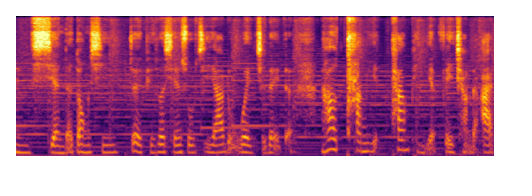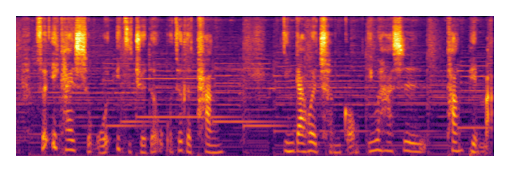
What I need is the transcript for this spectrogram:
嗯咸的东西，对，比如说咸酥鸡啊、卤味之类的。然后汤也汤品也非常的爱，所以一开始我一直觉得我这个汤。应该会成功，因为它是汤品嘛，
